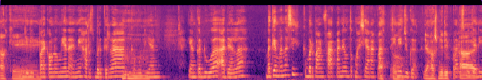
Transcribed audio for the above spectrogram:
Oke. Jadi perekonomian ini harus bergerak. Kemudian yang kedua adalah bagaimana sih kebermanfaatannya untuk masyarakat. Betul. Ini juga yang harus menjadi harus uh, menjadi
